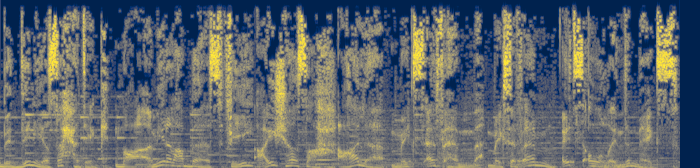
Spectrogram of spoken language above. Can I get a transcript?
بالدنيا صحتك مع أميرة العباس في عيشها صح على Mix FM Mix FM it's all in the mix.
